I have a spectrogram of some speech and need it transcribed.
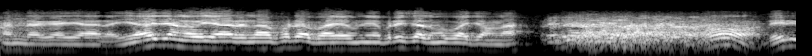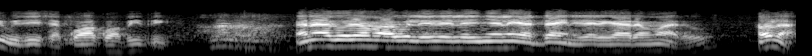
ခန္ဓာကရတာရကြံလို့ရရလားဖုဒ္ဓဘာယုံနေပြိဿသမုပ္ပါကြောင့်လားဟောဒိဋ္ဌိဝိသေသကွာကွာပြီးသိခန္ဓာကိုယ်ရမှာကိုလေးလေးလေးညင်းလေးကတိုက်နေတဲ့ဒကာဓမ္မတို့ဟုတ်လား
